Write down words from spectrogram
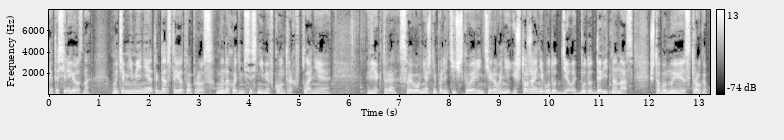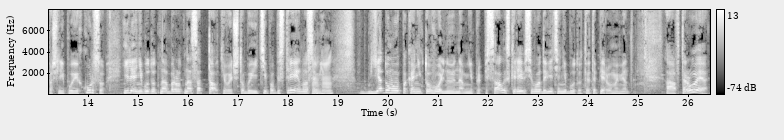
Это серьезно. Но, тем не менее, тогда встает вопрос. Мы находимся с ними в контрах в плане вектора своего внешнеполитического ориентирования, и что же они будут делать? Будут давить на нас, чтобы мы строго пошли по их курсу, или они будут, наоборот, нас отталкивать, чтобы идти побыстрее, но самим? Угу. Я думаю, пока никто вольную нам не прописал, и, скорее всего, давить они будут. Это первый момент. А второе,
